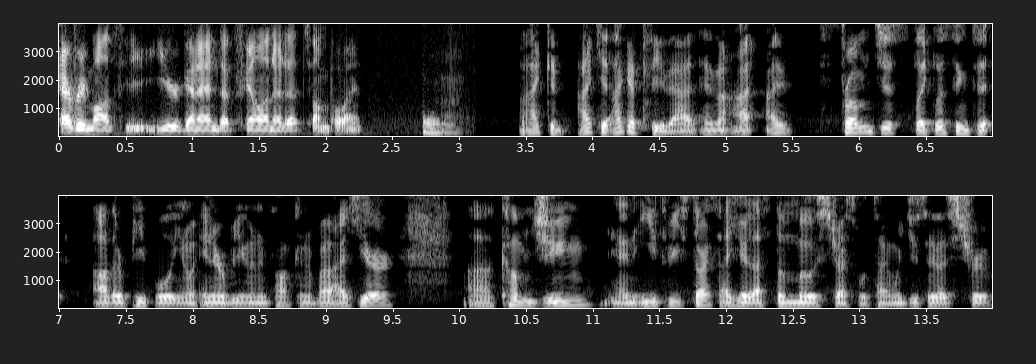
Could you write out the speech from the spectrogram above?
every month you're going to end up feeling it at some point. I could, I could, I could see that, and I, I from just like listening to other people, you know, interviewing and talking about, it, I hear, uh, come June and E3 starts, I hear that's the most stressful time. Would you say that's true?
